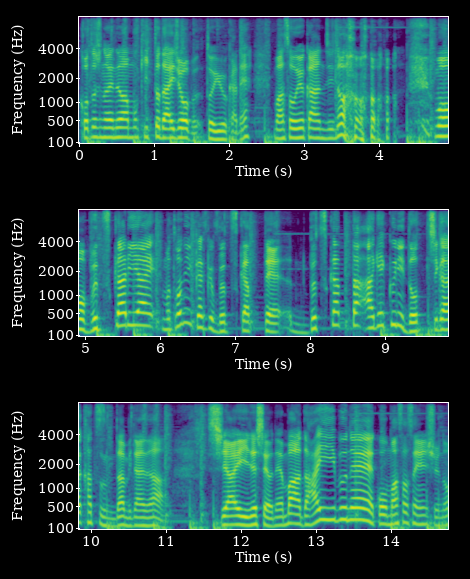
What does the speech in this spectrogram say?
今年の N1 もきっと大丈夫というかねまあそういう感じの もうぶつかり合いもうとにかくぶつかってぶつかった挙句にどっちが勝つんだみたいな試合でしたよね。まあ、だいぶね、こう、マサ選手の、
